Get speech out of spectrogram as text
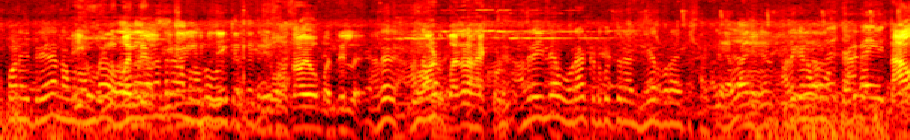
ಓಪನ್ ಐತ್ರಿ ಓಪನ್ ಬಂದಿಲ್ಲ. ಮಾಡಿ ಬಂದ್ರೆ ಹಾಕೊಡಿ ಅಂದ್ರೆ ಇಲ್ಲೇ ಊರಾಗ ಕಟ್ಕೋತೀರ ಅಲ್ಲಿ ನೀರ್ ಬರ ಅದಕ್ಕೆ ನಾವು. ನಾವ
